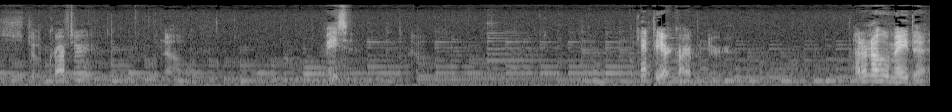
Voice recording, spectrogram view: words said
Stonecrafter? No. Mason? No. Can't be our carpenter. I don't know who made that.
